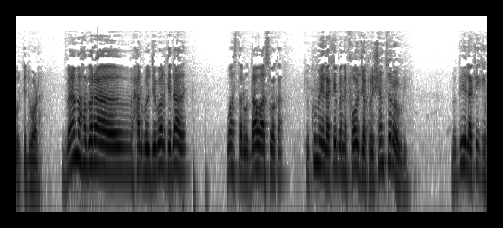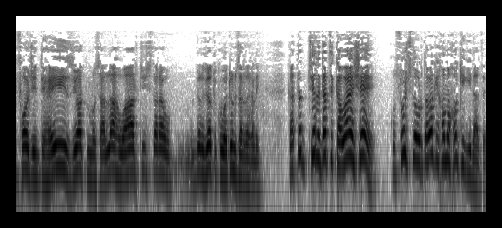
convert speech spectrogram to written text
ورکې دواړه دویمه خبره حرب الجبال کې دا دی واس تر دا واس وکړه چې کومې علاقې باندې فوج اپریشن څه راوړي نو دې علاقې کې فوج انتهایی زیات مسلح و هر چیز سره ډېر زیات قوتونو سره راغلی که ته چېرې داسې کوای شې خو سوچ ته ورته وکړې خامخا کېږي داسې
